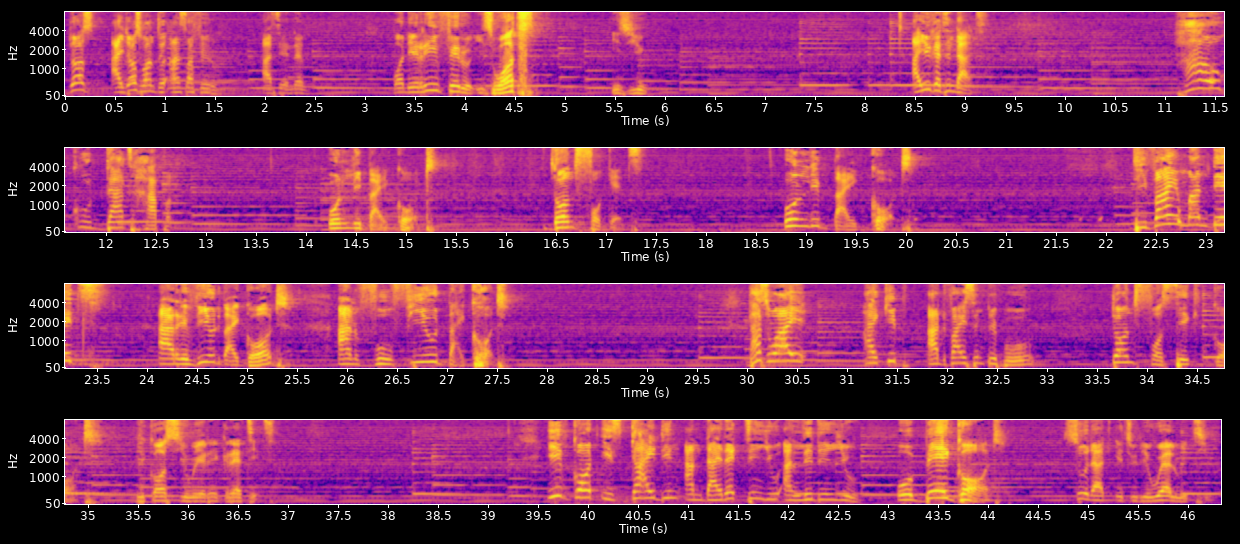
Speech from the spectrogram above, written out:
just I just want to answer Pharaoh as a name. But the real Pharaoh is what? Is you. Are you getting that? How could that happen? Only by God. Don't forget only by God. Divine mandates are revealed by God and fulfilled by God. That's why I keep advising people don't forsake God because you will regret it. If God is guiding and directing you and leading you, obey God so that it will be well with you.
